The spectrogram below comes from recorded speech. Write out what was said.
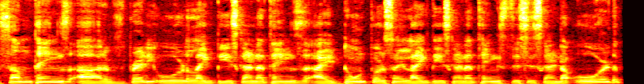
some things are pretty old like these kind of things. I don't personally like these kind of things. This is kind of old.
